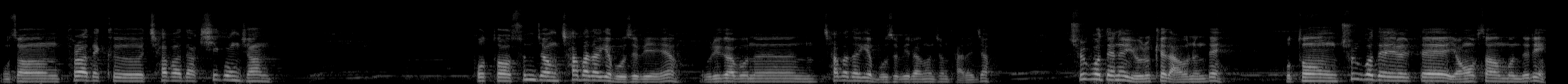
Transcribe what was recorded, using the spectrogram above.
우선 프라데크 차바닥 시공 전 포터 순정 차바닥의 모습이에요. 우리가 보는 차바닥의 모습이랑은 좀 다르죠. 출고 때는 이렇게 나오는데 보통 출고될 때 영업사원분들이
